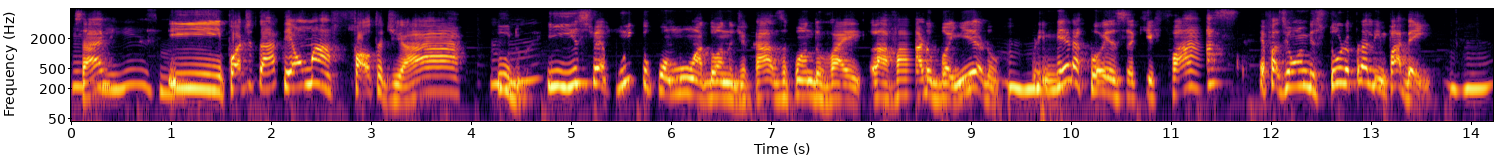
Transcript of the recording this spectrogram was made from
é sabe? Mesmo? E pode dar até uma falta de ar, tudo. Uhum. E isso é muito comum a dona de casa quando vai lavar o banheiro. Uhum. Primeira coisa que faz é fazer uma mistura para limpar bem. Uhum.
